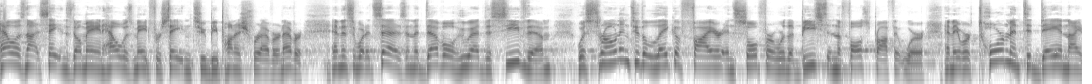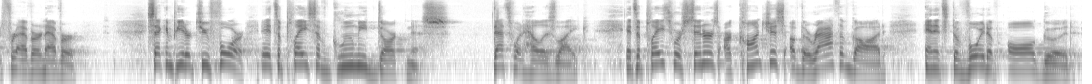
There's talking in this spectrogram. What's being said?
Hell is not Satan's domain. Hell was made for Satan to be punished forever and ever. And this is what it says. And the devil who had deceived them was thrown into the lake of fire and sulfur where the beast and the false prophet were, and they were tormented day and night forever and ever. 2 Peter 2 4, it's a place of gloomy darkness. That's what hell is like. It's a place where sinners are conscious of the wrath of God, and it's devoid of all good.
